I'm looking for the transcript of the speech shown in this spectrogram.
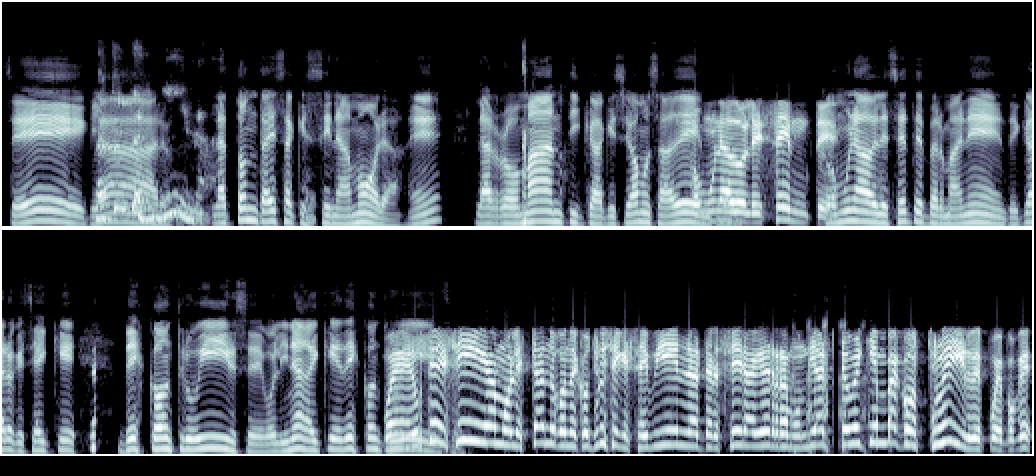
Sí, La tonta claro. es divina. La tonta esa que se enamora, ¿eh? La romántica que llevamos adentro. Como un adolescente. Como un adolescente permanente. Claro que sí hay que desconstruirse, Bolinaga, hay que desconstruirse. Bueno, ustedes sigan molestando con desconstruirse que se viene la tercera guerra mundial. Quiero ver quién va a construir después, porque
